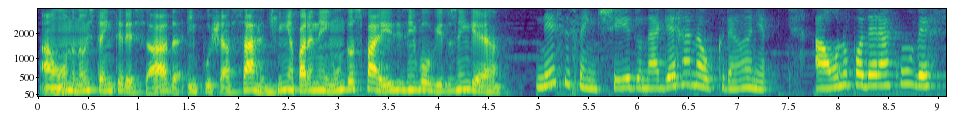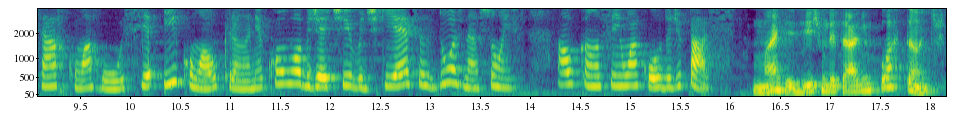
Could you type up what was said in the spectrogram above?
a ONU não está interessada em puxar sardinha para nenhum dos países envolvidos em guerra. Nesse sentido, na guerra na Ucrânia, a ONU poderá conversar com a Rússia e com a Ucrânia com o objetivo de que essas duas nações alcancem um acordo de paz. Mas existe um detalhe importante.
